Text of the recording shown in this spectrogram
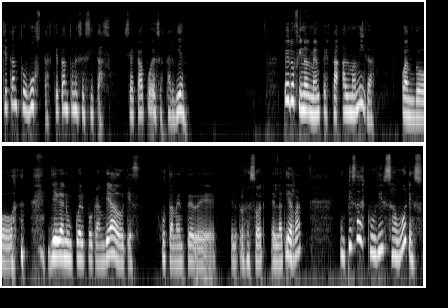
¿Qué tanto buscas? ¿Qué tanto necesitas? Si acá puedes estar bien. Pero finalmente esta alma amiga, cuando llega en un cuerpo cambiado, que es justamente de el profesor en la tierra, empieza a descubrir sabores,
